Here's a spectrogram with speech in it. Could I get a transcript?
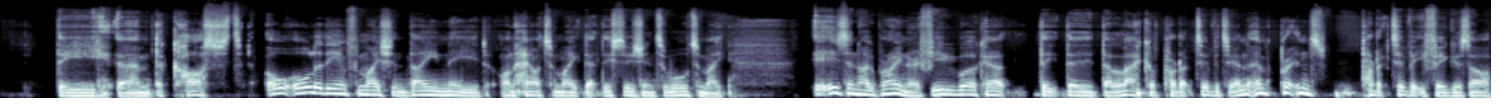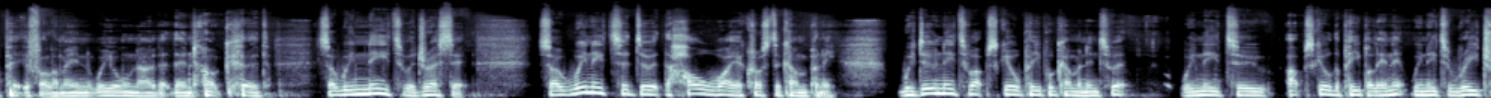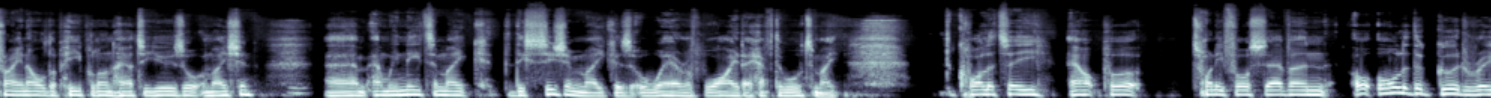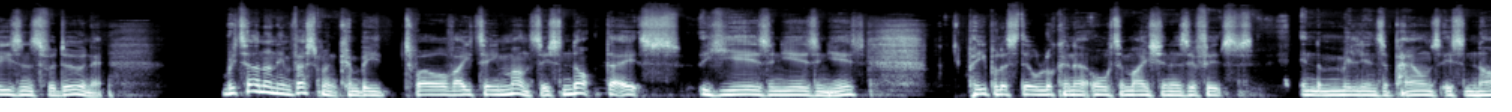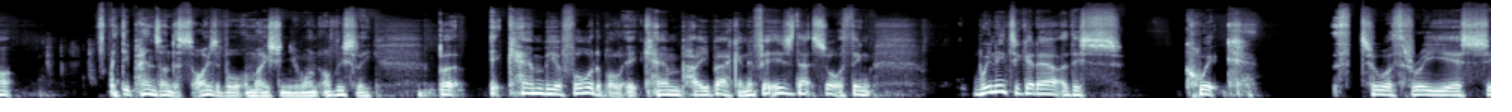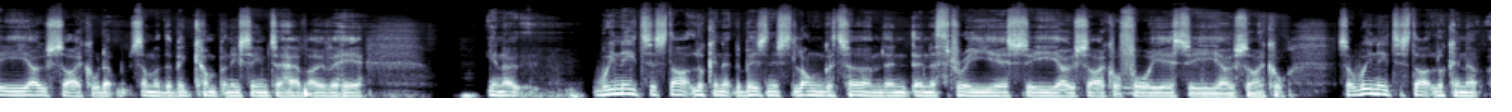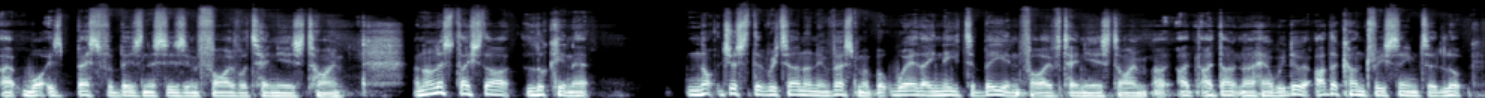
the um, the cost, all, all of the information they need on how to make that decision to automate it is a no-brainer. If you work out the, the, the lack of productivity and, and britain's productivity figures are pitiful. I mean we all know that they're not good. So we need to address it. So we need to do it the whole way across the company. We do need to upskill people coming into it. We need to upskill the people in it. We need to retrain older people on how to use automation. Um, and we need to make the decision makers aware of why they have to automate. The quality output 24 7, all, of the good reasons for doing it. Return on investment can be 12, 18 months. It's not that it's years and years and years. People are still looking at automation as if it's in the millions of pounds. It's not. It depends on the size of automation you want, obviously, but it can be affordable. It can pay back. And if it is that sort of thing, we need to get out of this quick two or three year CEO cycle that some of the big companies seem to have over here. You know, we need to start looking at the business longer term than than a three year CEO cycle, four year CEO cycle. So we need to start looking at, at what is best for businesses in five or ten years' time. And unless they start looking at not just the return on investment, but where they need to be in five, ten years' time, I, I don't know how we do it. Other countries seem to look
